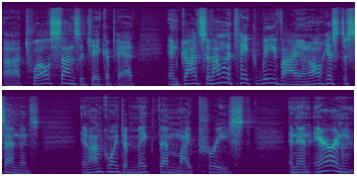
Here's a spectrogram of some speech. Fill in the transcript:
uh, 12 sons that Jacob had. And God said, I'm going to take Levi and all his descendants, and I'm going to make them my priest. And then Aaron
